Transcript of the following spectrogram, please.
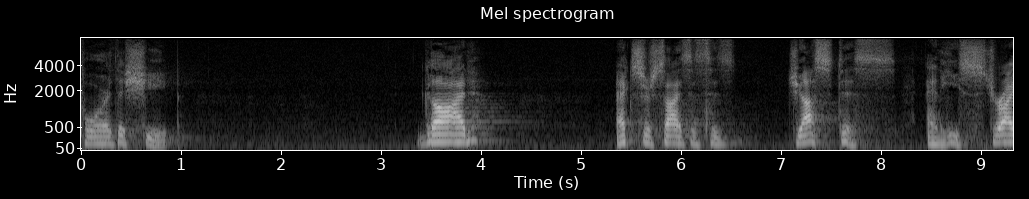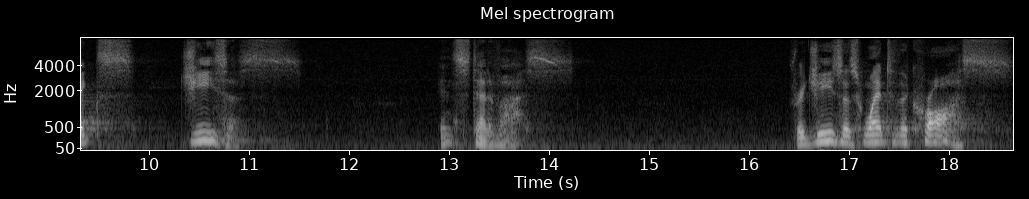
for the sheep. God exercises his justice and he strikes Jesus instead of us. For Jesus went to the cross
